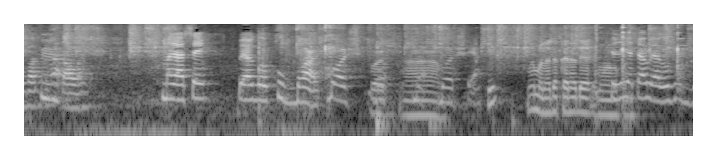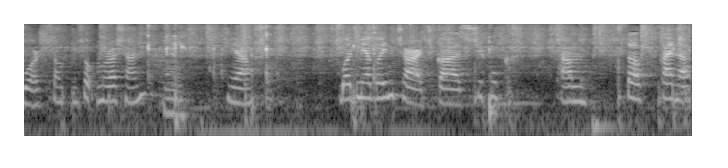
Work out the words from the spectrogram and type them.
Mm. But I say we are going to cook borscht. Borscht. Borscht. Um, borscht. Yeah. See, my man, that kind of diet. Later we are going to cook borscht, something, something Russian. Mm. Yeah. But me are go in charge cause she cook um stuff kind of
